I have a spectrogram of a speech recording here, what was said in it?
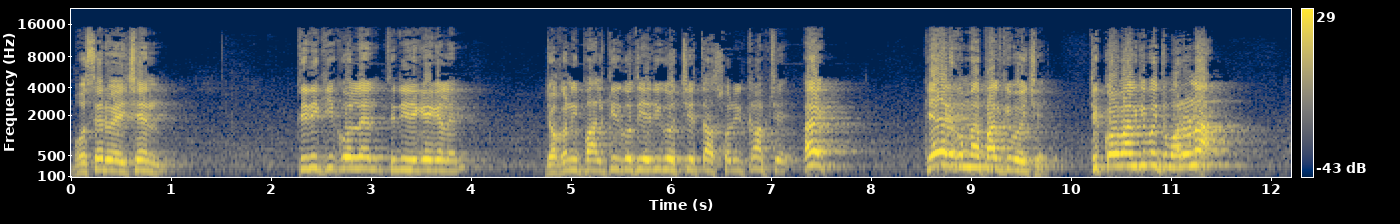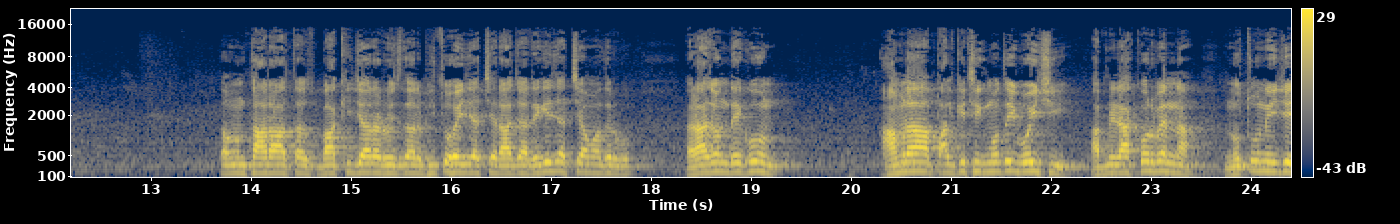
বসে রয়েছেন, তিনি কি করলেন? তিনি রেগে গেলেন। যখনই পালকির গতি এদিকে হচ্ছে, তার শরীর কাঁপছে। এই কে এরকম পালকি বইছে? ঠিক করে পালকি বইতে পারো না। তখন তারা তার বাকি যারা রয়েছে তারা ভীত হয়ে যাচ্ছে, রাজা রেগে যাচ্ছে আমাদের রাজন, দেখুন, আমরা পালকি ঠিক মতোই বইছি, আপনি রাগ করবেন না। নতুন এই যে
